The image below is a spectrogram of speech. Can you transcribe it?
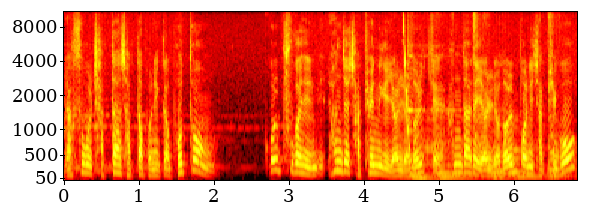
약속을 잡다 잡다 보니까 보통 골프가 현재 잡혀 있는 게 18개 한 달에 18번이 잡히고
